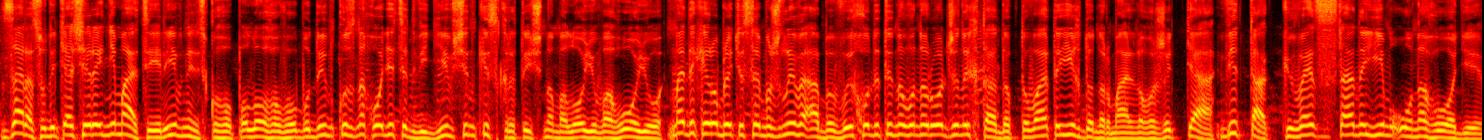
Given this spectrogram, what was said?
Зараз у дитячій реанімації рівненського пологового будинку знаходяться дві дівчинки з критично малою вагою. Медики роблять усе можливе, аби виходити новонароджених та адаптувати їх до нормального життя. Відтак кювез стане їм у нагоді.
